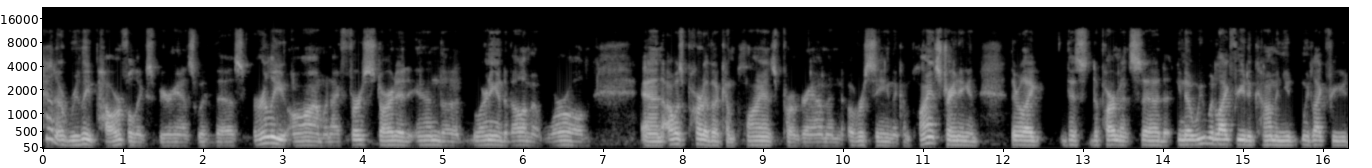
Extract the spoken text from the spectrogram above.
had a really powerful experience with this early on when I first started in the learning and development world and I was part of a compliance program and overseeing the compliance training. And they were like, this department said, you know, we would like for you to come and you, we'd like for you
